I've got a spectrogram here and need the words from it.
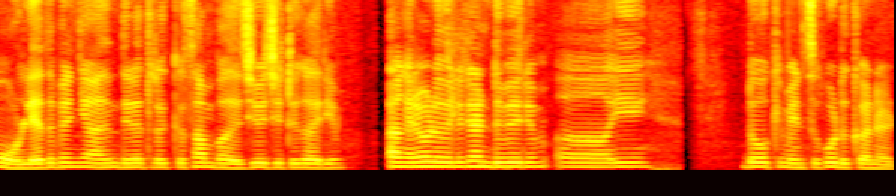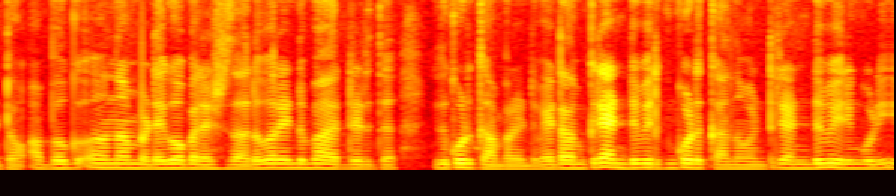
മോളിൽ അത് ഞാൻ എന്തിനാ ഇത്രയൊക്കെ സമ്പാദിച്ച് വെച്ചിട്ട് കാര്യം? അങ്ങനെ ഒടുവിൽ രണ്ടുപേരും ഈ ഡോക്യുമെന്റ്സ് കൊടുക്കണം കേട്ടോ. അപ്പോൾ നമ്മുടെ ഗോപാലകൃഷ്ണൻ സാറ് പറയുന്നുണ്ട് ഭാര്യയുടെ അടുത്ത് ഇത് കൊടുക്കാൻ പറയുന്നുണ്ട് വേണ്ട നമുക്ക് രണ്ടുപേർക്കും കൊടുക്കാമെന്ന് പറഞ്ഞിട്ട് രണ്ടുപേരും കൂടി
